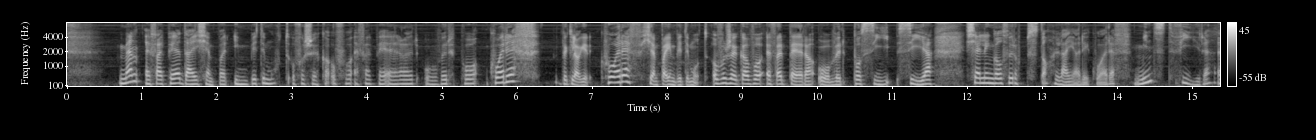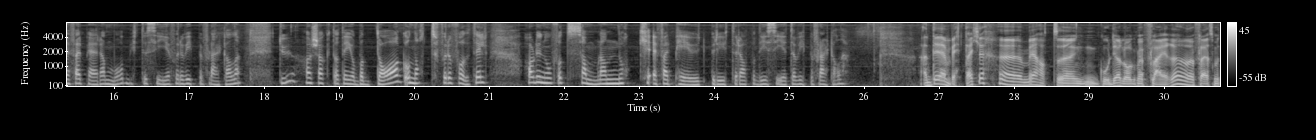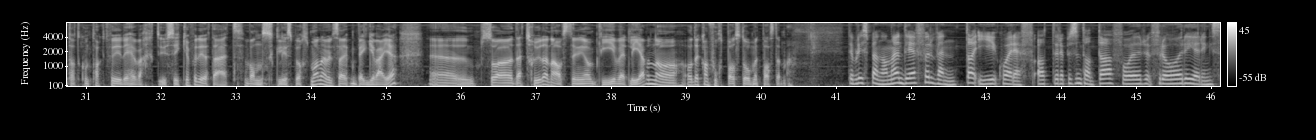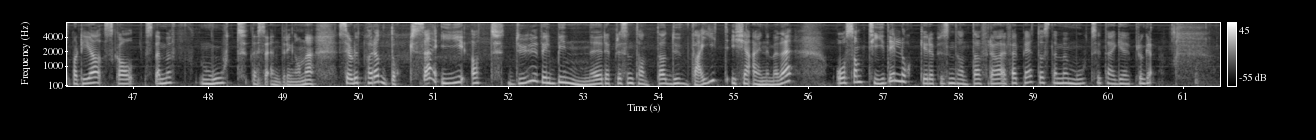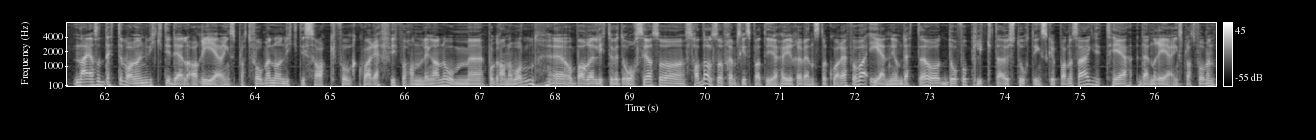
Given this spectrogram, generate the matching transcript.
Men Frp de kjemper innbitt imot å forsøke å få Frp-er over på KrF. Beklager. KrF kjempa innbitt imot og forsøka å få Frp-ere over på si side. Kjell Ingolf Ropstad, leder i KrF. Minst fire Frp-ere må bytte side for å vippe flertallet. Du har sagt at de jobba dag og natt for å få det til. Har du nå fått samla nok Frp-utbrytere på de sider til å vippe flertallet? Det vet jeg ikke. Eh, vi har hatt eh, god dialog med flere. Flere som har tatt kontakt fordi de har vært usikre, fordi dette er et vanskelig spørsmål. Jeg vil si begge veier. Eh, så jeg tror denne avstillinga blir veldig jevn, og det kan fort bare stå om et par stemmer. Det blir spennende. Det forventa i KrF at representanter for, fra regjeringspartiene skal stemme mot disse endringene. Ser du paradokset i at du vil binde representanter du veit ikke er enig med det, og samtidig lokke representanter fra Frp til å stemme mot sitt eget program? Nei, altså Dette var jo en viktig del av regjeringsplattformen og en viktig sak for KrF i forhandlingene om eh, på Granavolden. Eh, og Bare litt over et år siden så satt altså Fremskrittspartiet, Høyre, Venstre og KrF og var enige om dette. og Da forplikta stortingsgruppene seg til den regjeringsplattformen.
